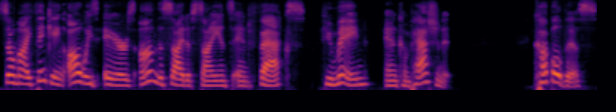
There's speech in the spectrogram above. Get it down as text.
So my thinking always errs on the side of science and facts, humane and compassionate. Couple this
